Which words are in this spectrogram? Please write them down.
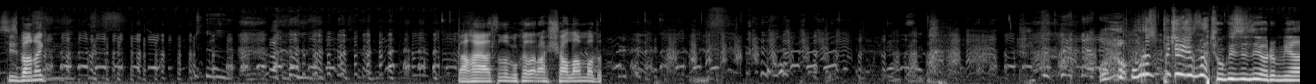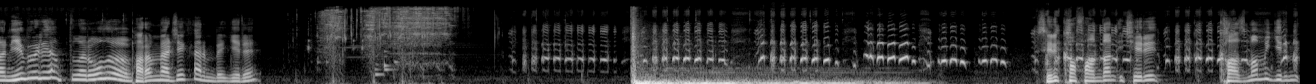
Siz bana... Ben hayatımda bu kadar aşağılanmadım. Orospu çocuklar. Çok üzülüyorum ya. Niye böyle yaptılar oğlum? Paramı verecekler mi be geri? Senin kafandan içeri kazma mı girmiş?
